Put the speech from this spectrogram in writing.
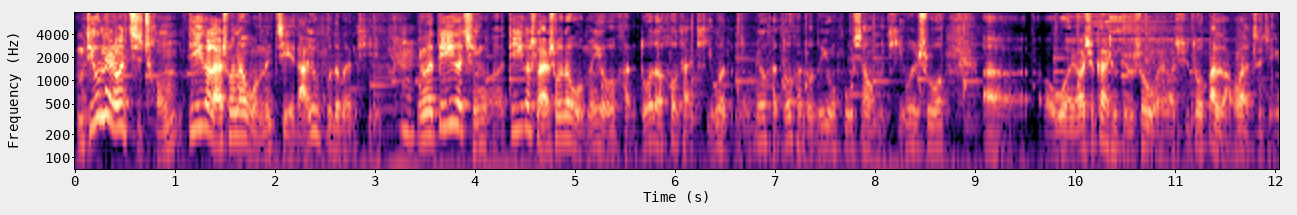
我们提供内容有几重。第一个来说呢，我们解答用户的问题。嗯因为第一个情况，第一个是来说呢，我们有很多的后台提问，我们有很多很多的用户向我们提问说，呃，我要去干什么？比如说我要去做伴郎了，最近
